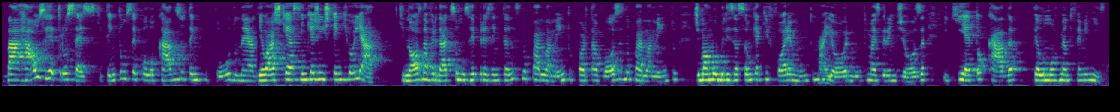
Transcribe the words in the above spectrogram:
barrar os retrocessos que tentam ser colocados o tempo todo, né? Eu acho que é assim que a gente tem que olhar que nós, na verdade, somos representantes no parlamento, porta-vozes no parlamento, de uma mobilização que aqui fora é muito maior, muito mais grandiosa e que é tocada pelo movimento feminista.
